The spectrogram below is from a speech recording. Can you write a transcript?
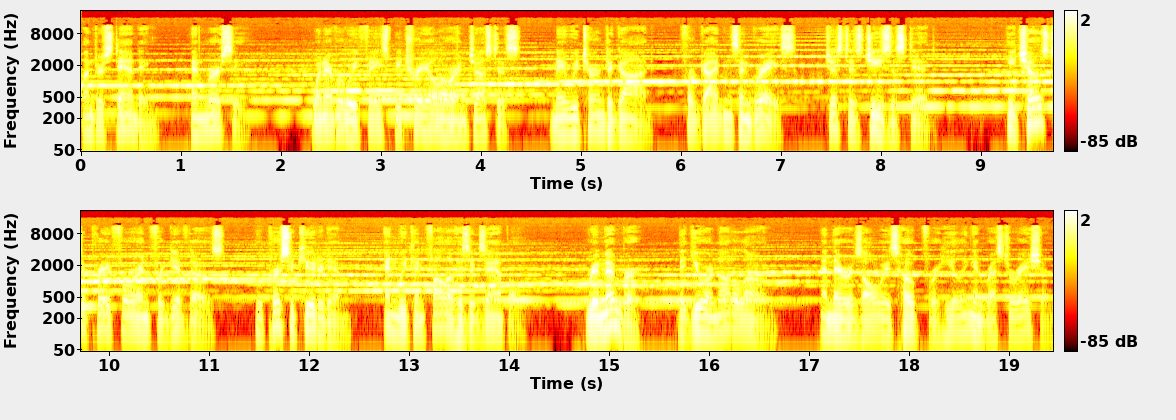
understanding, and mercy. Whenever we face betrayal or injustice, may we turn to God for guidance and grace, just as Jesus did. He chose to pray for and forgive those who persecuted him, and we can follow his example. Remember that you are not alone, and there is always hope for healing and restoration.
